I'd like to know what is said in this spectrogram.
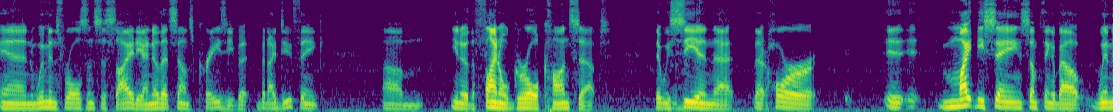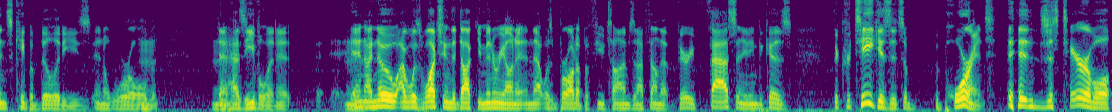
and women's roles in society. I know that sounds crazy, but but I do think, um, you know, the final girl concept that we mm-hmm. see in that that horror. It, it might be saying something about women's capabilities in a world mm. that mm. has evil in it. Mm. And I know I was watching the documentary on it, and that was brought up a few times, and I found that very fascinating because the critique is it's abhorrent and just terrible,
